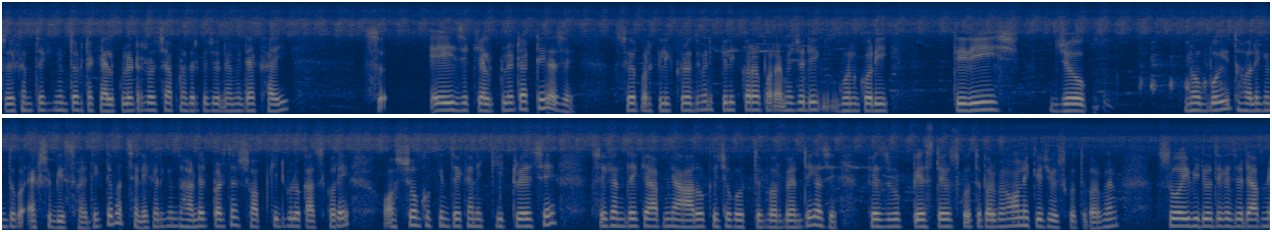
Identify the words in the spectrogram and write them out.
সো এখান থেকে কিন্তু একটা ক্যালকুলেটর রয়েছে আপনাদেরকে যদি আমি দেখাই। সো এই যে ক্যালকুলেটর ঠিক আছে? সো এরপর ক্লিক করে দেবেন। ক্লিক করার পর আমি যদি গুণ করি তিরিশ যোগ নব্বই, তাহলে কিন্তু একশো বিশ হয়। দেখতে পাচ্ছেন? এখানে কিন্তু হান্ড্রেড পার্সেন্ট সব কিটগুলো কাজ করে। অসংখ্য কিন্তু এখানে কিট রয়েছে। সেখান থেকে আপনি আরও কিছু করতে পারবেন, ঠিক আছে? ফেসবুক পেজটা ইউজ করতে পারবেন, অনেক কিছু ইউজ করতে পারবেন। সো এই ভিডিও থেকে যদি আপনি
